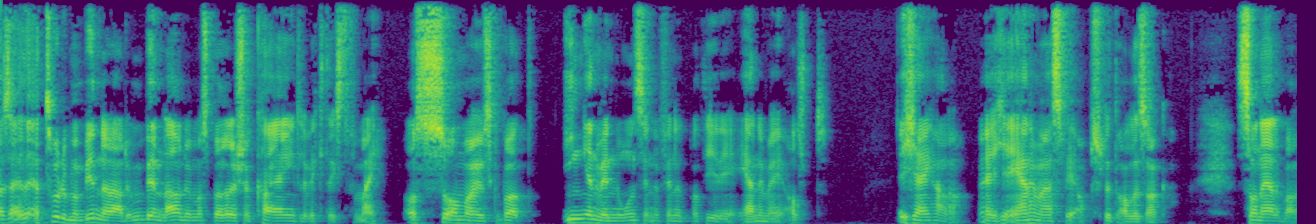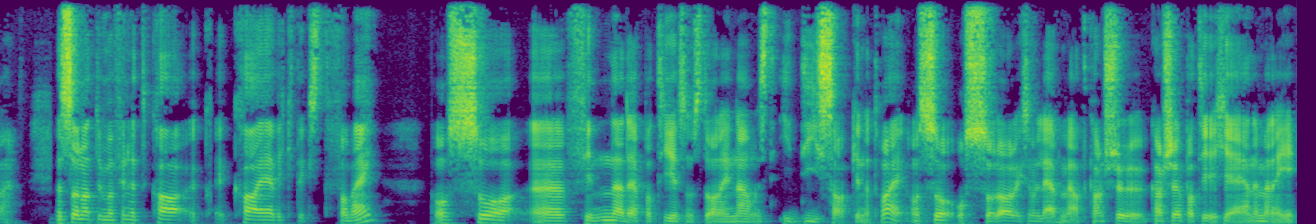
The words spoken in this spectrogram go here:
altså, jeg, jeg tror du må begynne der. Du må begynne der og du må spørre deg selv hva er egentlig viktigst for meg. Og så må jeg huske på at ingen vil noensinne finne et parti de er enig med i alt. Ikke jeg heller. Jeg er ikke enig med SV i absolutt alle saker. Sånn er det bare. Sånn at du må finne ut hva, hva er viktigst for meg, og så uh, finne det partiet som står deg nærmest i de sakene, tror jeg. Og så også da liksom leve med at kanskje, kanskje partiet ikke er enig med deg i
